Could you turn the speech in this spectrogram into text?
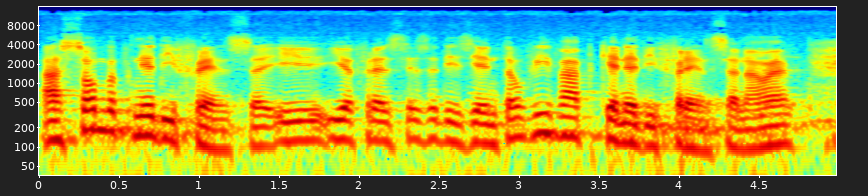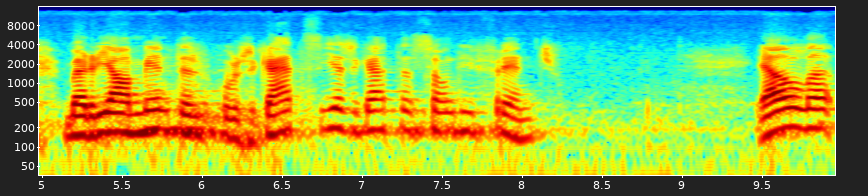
há só uma pequena diferença. E, e, a francesa dizia, então viva a pequena diferença, não é? Mas realmente os gatos e as gatas são diferentes. Ela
